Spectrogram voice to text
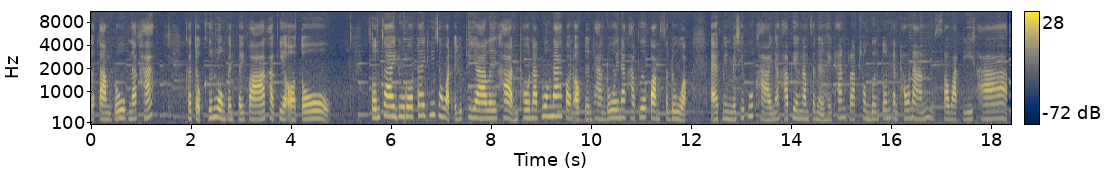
ก็ตามรูปนะคะ กระจกขึ้นลงเป็นไฟฟ้าค่ะ เกียร์ออโต้ สนใจดูรถได้ที่จังหวัดอยุธยาเลยค่ะ โทรนัดล่วงหน้าก่อนออกเดินทางด้วยนะคะ เพื่อความสะดวก แอดมินไม่ใช่ผู้ขายนะคะ เพียงนำเสนอให้ท่านรับชมเบื้องต้นกันเท่านั้น สวัสดีค่ะ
